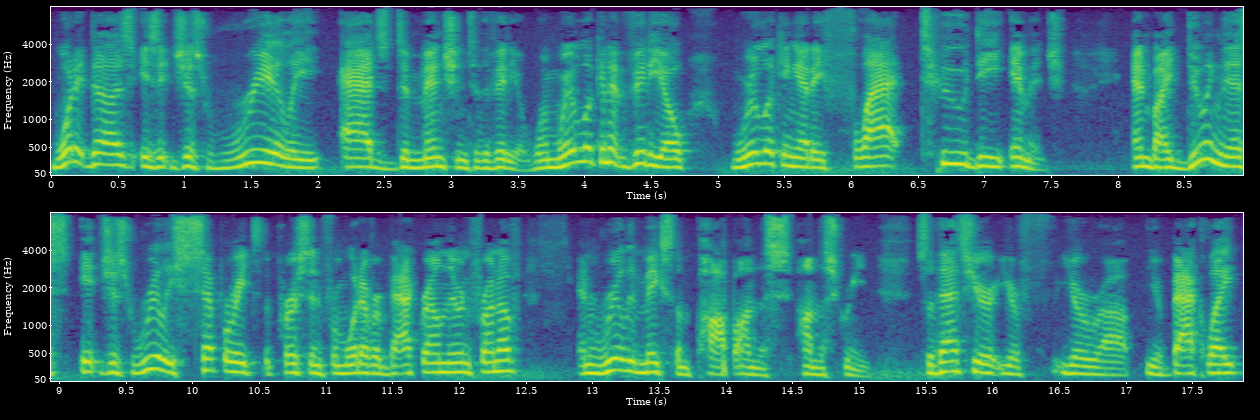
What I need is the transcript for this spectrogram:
what it does is it just really adds dimension to the video. When we're looking at video, we're looking at a flat 2D image. And by doing this, it just really separates the person from whatever background they're in front of and really makes them pop on the, on the screen. So that's your, your, your, uh, your backlight.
